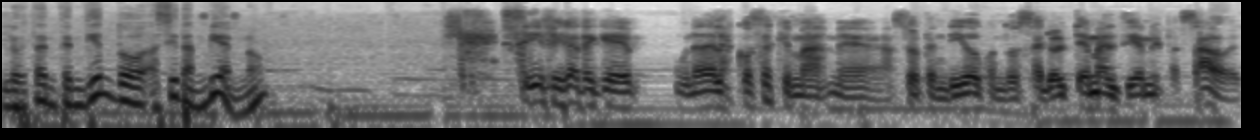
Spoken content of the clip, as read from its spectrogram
lo está entendiendo así también, ¿no? Sí, fíjate que una de las cosas que más me ha sorprendido cuando salió el tema el viernes pasado, el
